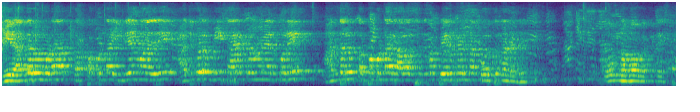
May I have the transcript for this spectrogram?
మీరందరూ కూడా తప్పకుండా ఇదే మాదిరి అది కూడా మీ కార్యక్రమమే అనుకుని అందరూ తప్పకుండా రావాల్సిందిగా పేరు పేరుగా కోరుతున్నానండి. ఓం నమో వెంకటేశ్వర.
